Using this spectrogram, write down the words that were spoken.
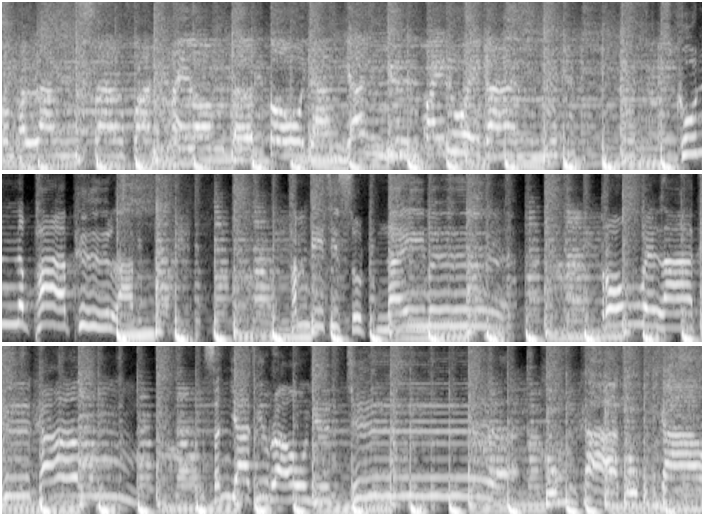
วมพลังสร้างฝันไม่ล้มเติบโตอย่างยั่งยืนไปด้วยกัน คุณภาพคือหลักทำดีที่สุดในมือ ตรงเวลาคือคำสัญญาที่เราหยุดถือ คุ้มค่าทุกก้าว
